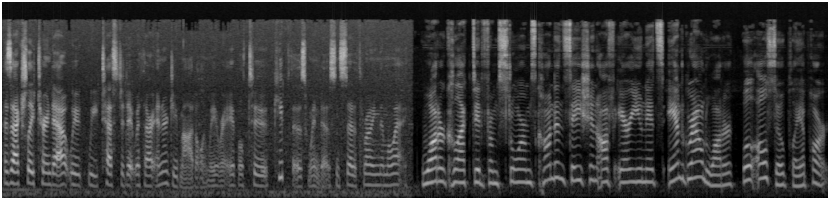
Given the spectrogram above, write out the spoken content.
has actually turned out, we, we tested it with our energy model and we were able to keep those windows instead of throwing them away. Water collected from storms, condensation off air units, and groundwater will also play a part.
